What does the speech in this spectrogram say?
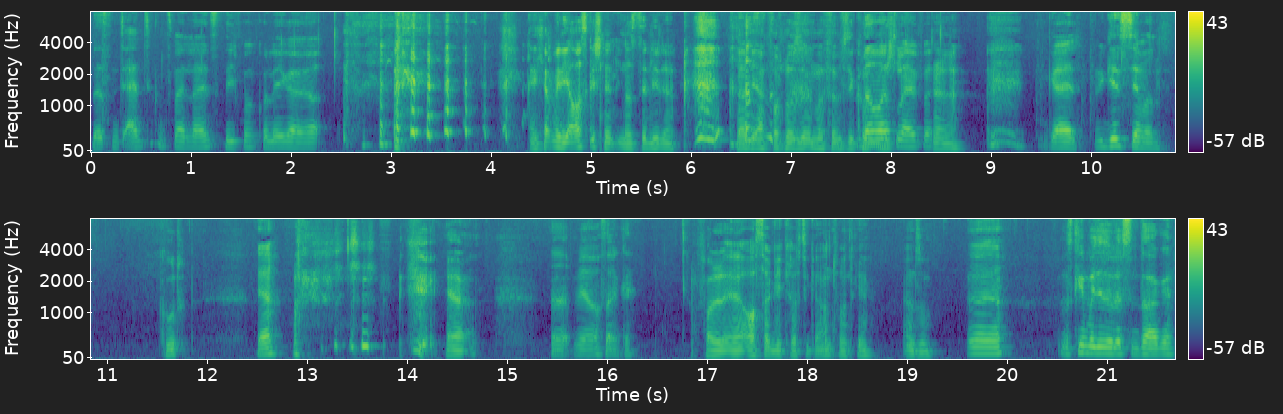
das sind die einzigen zwei Lines, die ich vom Kollegen höre. ich habe mir die ausgeschnitten aus den Liedern. Weil die einfach nur so immer fünf Sekunden. Dauerschleife. Ja. Geil. Wie geht's dir, Mann? Gut. Ja? ja. ja. Mir auch, danke. Voll äh, aussagekräftige Antwort, gell? Also. Ja, ja. Was ging bei dir die letzten Tage?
